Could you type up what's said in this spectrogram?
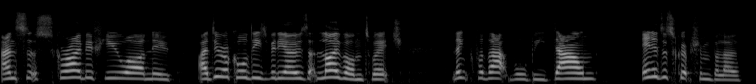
and subscribe if you are new. I do record these videos live on Twitch. Link for that will be down in the description below.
